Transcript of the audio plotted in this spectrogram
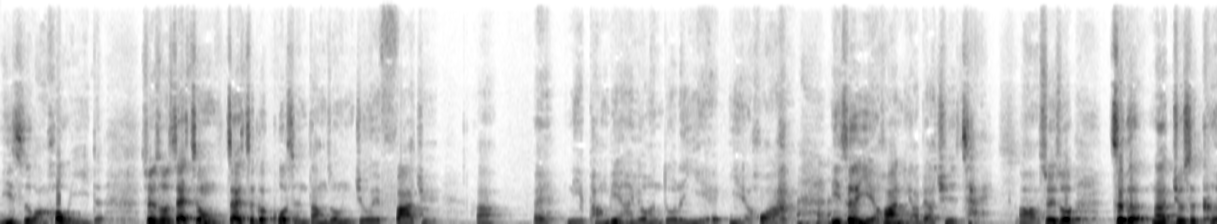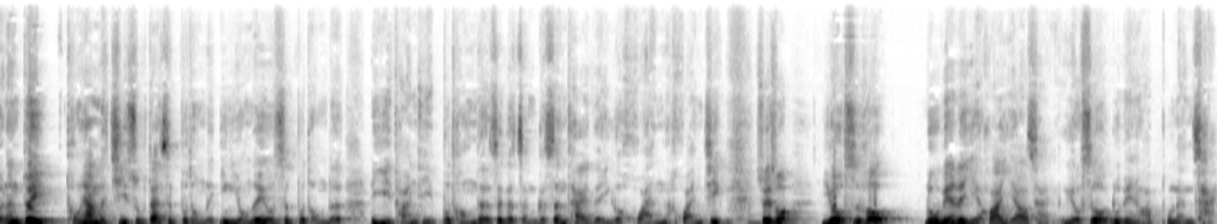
一直往后移的。所以说，在这种在这个过程当中，你就会发觉啊。哎，你旁边还有很多的野野花，你这个野花你要不要去采啊，所以说这个那就是可能对同样的技术，但是不同的应用，那又是不同的利益团体、不同的这个整个生态的一个环环境。所以说有时候路边的野花也要采，有时候路边野花不能采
